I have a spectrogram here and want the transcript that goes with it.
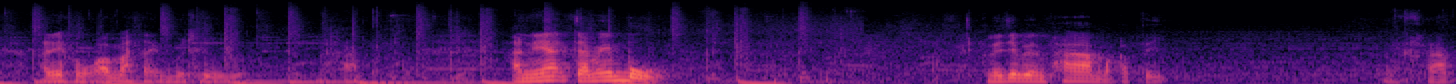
ๆ อันนี้ผมเอามาใส่มือถือนะครับ อันนี้จะไม่บุอันนี้จะเป็นผ้าปกตินะครับ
